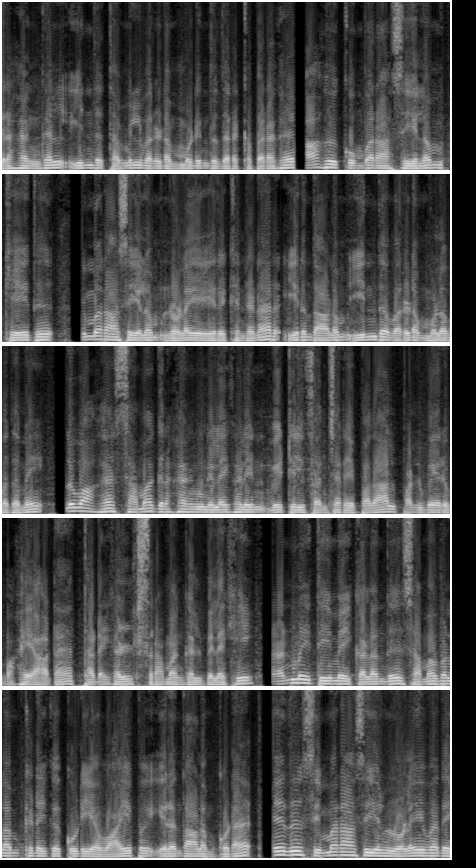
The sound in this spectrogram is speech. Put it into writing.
கிரகங்கள் இந்த தமிழ் வருடம் முடிந்ததற்கு பிறகு ராகு கும்பராசியிலும் கேது சிம்மராசியிலும் நுழைய இருக்கின்றனர். இருந்தாலும் இந்த வருடம் முழுவதுமே பொதுவாக சம கிரக நிலைகளின் வீட்டில் சஞ்சரிப்பதால் பல்வேறு வகையான தடைகள் சிரமங்கள் விலகி நன்மை தீமை கலந்து சமபலம் கிடைக்கக்கூடிய வாய்ப்பு இருந்தாலும் கூட இது சிம்மராசியில் நுழைவதை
